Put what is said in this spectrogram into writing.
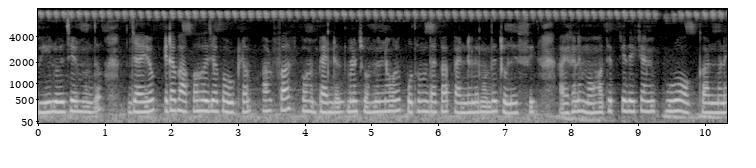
ভিড় রয়েছে এর মধ্যেও যাই হোক, এটা ফাঁকা হয়ে যাওয়ার পর উঠলাম। আর ফার্স্ট প্যান্ডেল মানে চন্দননগরে প্রথম দেখা প্যান্ডেলের মধ্যে চলে এসেছি। আর এখানে মহাদেবকে দেখে আমি পুরো অজ্ঞান মানে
